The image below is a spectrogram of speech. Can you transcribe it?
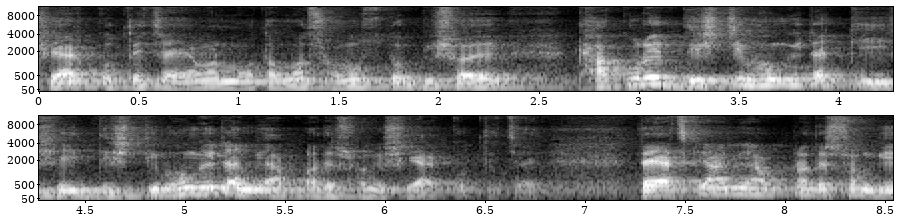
শেয়ার করতে চাই আমার মতামত। সমস্ত বিষয়ে ঠাকুরের দৃষ্টিভঙ্গিটা কী? সেই দৃষ্টিভঙ্গিটা আমি আপনাদের সঙ্গে শেয়ার করতে চাই। তাই আজকে আমি আপনাদের সঙ্গে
